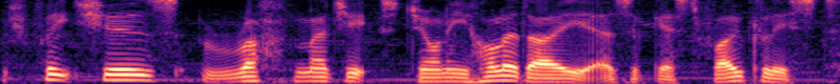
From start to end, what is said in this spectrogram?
which features Rough Magic's Johnny Holiday as a guest vocalist.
